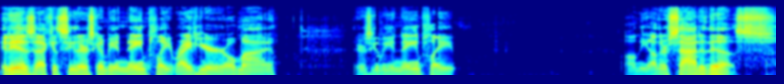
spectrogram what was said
It is. I can see there's going to be a nameplate right here. Oh my. There's going to be a nameplate on the other side of this.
